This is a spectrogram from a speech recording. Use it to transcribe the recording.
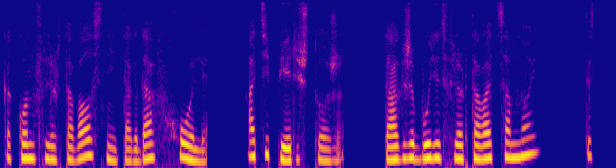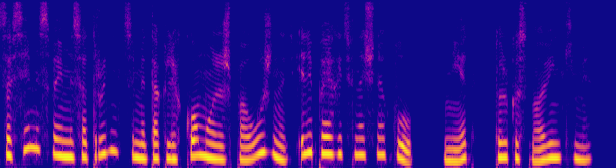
как он флиртовал с ней тогда в холле. А теперь что же? Так же будет флиртовать со мной? Ты со всеми своими сотрудницами так легко можешь поужинать или поехать в ночной клуб? Нет, только с новенькими.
